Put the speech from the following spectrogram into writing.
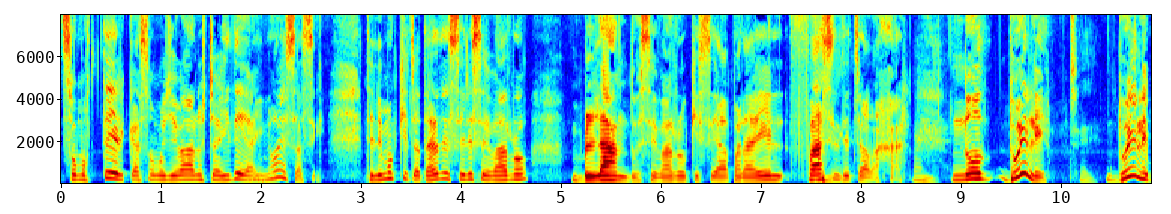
somos tercas, somos llevadas a nuestra idea y no mm. es así. Tenemos que tratar de ser ese barro blando, ese barro que sea para él fácil de trabajar. No duele, duele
